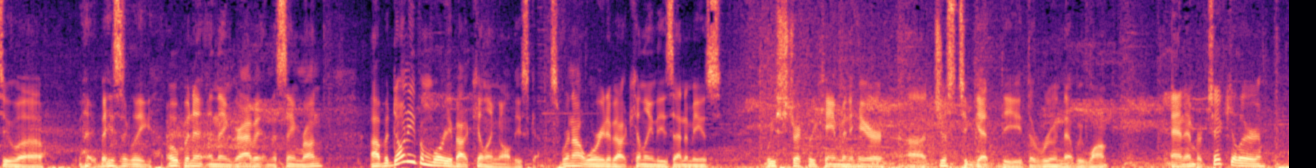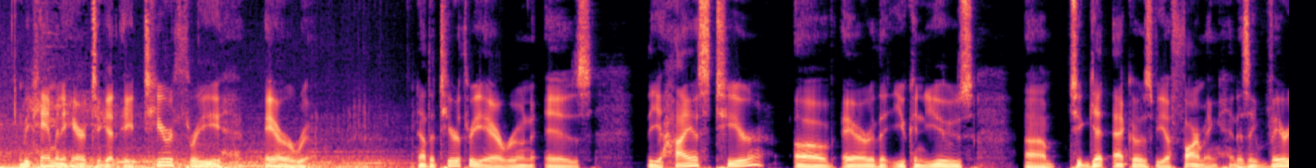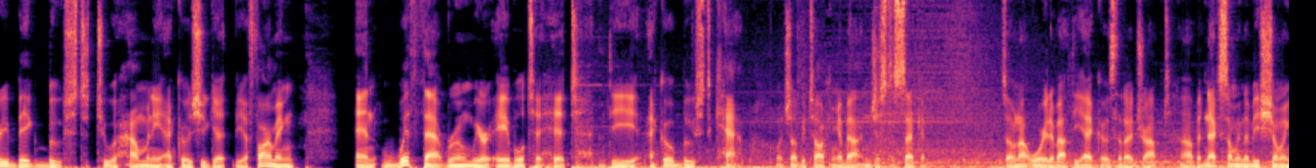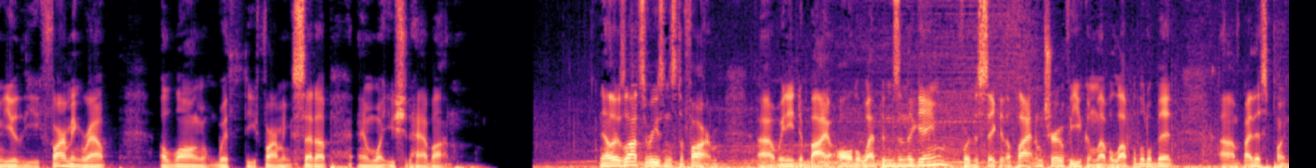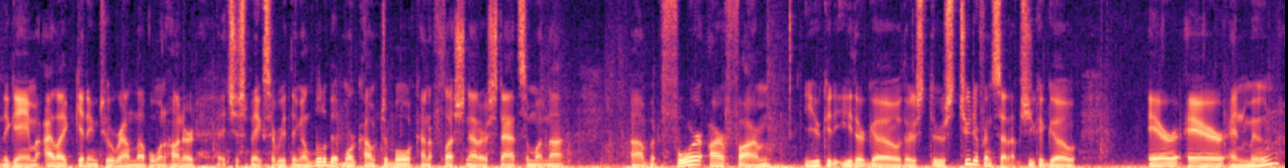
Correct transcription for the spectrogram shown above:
to uh, basically open it and then grab it in the same run. Uh, but don't even worry about killing all these guys. We're not worried about killing these enemies. We strictly came in here uh, just to get the, the rune that we want. And in particular, we came in here to get a tier 3 air rune. Now the tier 3 air rune is the highest tier of air that you can use um, to get echoes via farming. It is a very big boost to how many echoes you get via farming. And with that rune, we are able to hit the echo boost cap, which I'll be talking about in just a second. So I'm not worried about the echoes that I dropped. Uh, but next I'm going to be showing you the farming route along with the farming setup and what you should have on. Now there's lots of reasons to farm. Uh, we need to buy all the weapons in the game for the sake of the Platinum Trophy. You can level up a little bit. Um, by this point in the game, I like getting to around level 100. It just makes everything a little bit more comfortable, kind of fleshing out our stats and whatnot. Uh, but for our farm, you could either go, there's, there's two different setups. You could go air, air, and moon,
